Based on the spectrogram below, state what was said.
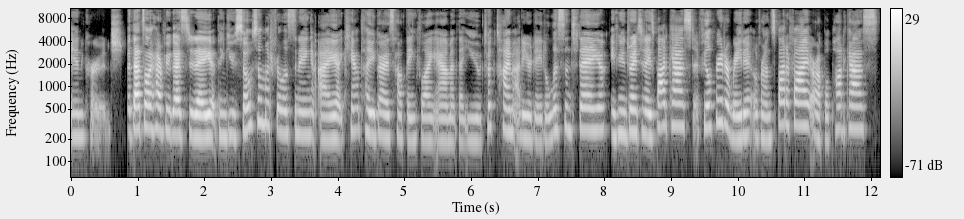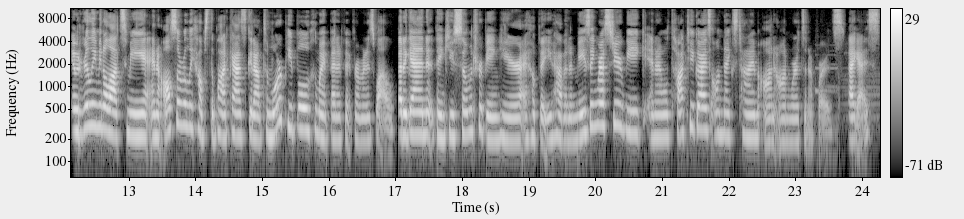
and courage. But that's all I have for you guys today. Thank you so, so much for listening. I can't tell you guys how thankful I am that you took time out of your day to listen today. If you enjoyed today's podcast, feel free to rate it over on Spotify or Apple Podcasts. It would really mean a lot to me, and it also really helps the podcast get out to more people who might benefit from it as well. But again, thank you so much for being here. I hope that you have an amazing rest of your week, and I will talk to you guys all next time on Onwards and Upwards. Bye, guys.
